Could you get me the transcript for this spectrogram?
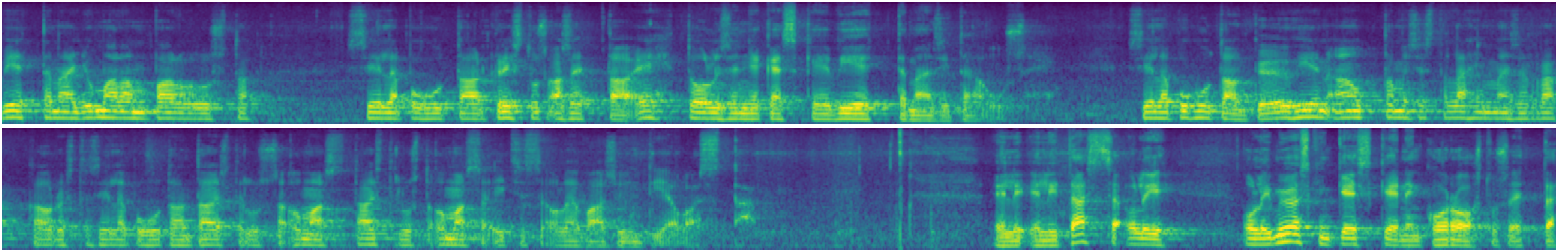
viettämään Jumalan palvelusta. Siellä puhutaan, Kristus asettaa ehtoollisen ja käskee viettämään sitä usein. Siellä puhutaan köyhien auttamisesta, lähimmäisen rakkaudesta, siellä puhutaan taistelussa omassa, taistelusta omassa itsessä olevaa syntiä vastaan. Eli, eli tässä oli, oli myöskin keskeinen korostus, että,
